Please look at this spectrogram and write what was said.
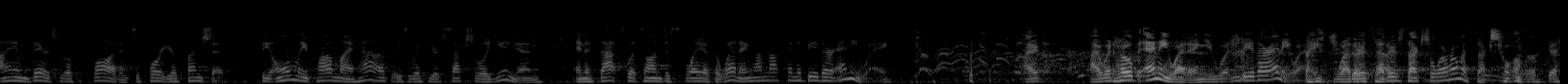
I am there to applaud and support your friendship. The only problem I have is with your sexual union, and if that's what's on display at the wedding, I'm not going to be there anyway. I, I would hope any wedding you wouldn't be there anyway, whether it's heterosexual or homosexual. Okay.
